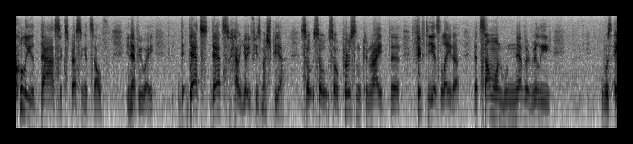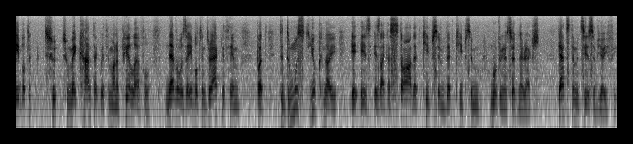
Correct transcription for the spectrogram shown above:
kuloi das expressing itself in every way. that's, that's how yoifi is mashpia. So, so, so a person can write uh, 50 years later that someone who never really was able to, to, to make contact with him on a peer level, never was able to interact with him, but the Dmust Yuknoi is, is like a star that keeps him that keeps him moving in a certain direction. That's the Mitzvah of Yoifi.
